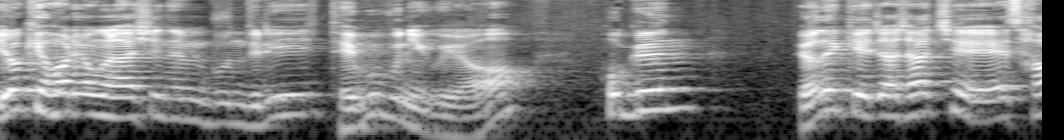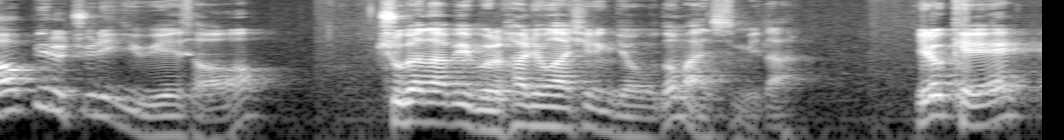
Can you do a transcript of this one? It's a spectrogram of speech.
이렇게 활용을 하시는 분들이 대부분이고요. 혹은 변액 계좌 자체의 사업비를 줄이기 위해서 추가 납입을 활용하시는 경우도 많습니다. 이렇게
